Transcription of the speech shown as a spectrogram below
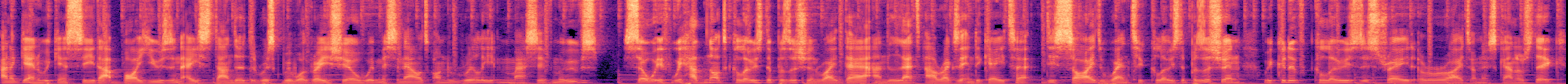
And again, we can see that by using a standard risk reward ratio, we're missing out on really massive moves. So if we had not closed the position right there and let our exit indicator decide when to close the position, we could have closed this trade right on this candlestick.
